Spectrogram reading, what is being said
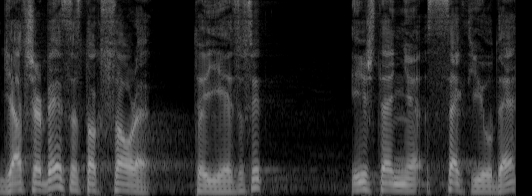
Gjatë shërbesës tokësore të Jezusit, ishte një sekt jude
